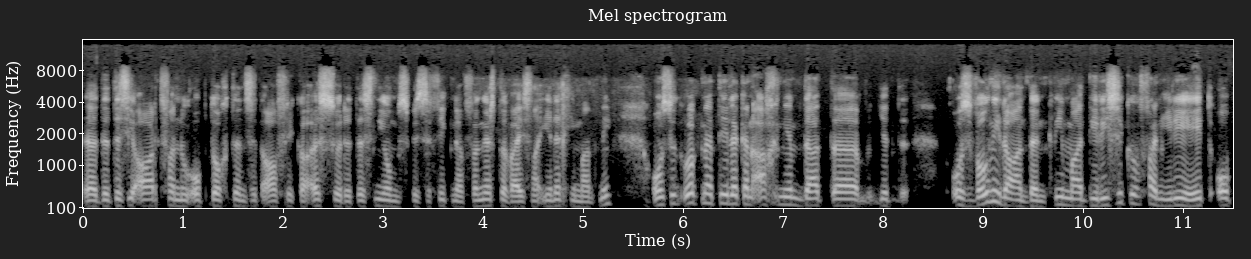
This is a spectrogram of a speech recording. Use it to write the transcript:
Uh, dit is die aard van hoe optogte in Suid-Afrika is, so dit is nie om spesifiek nou vingers te wys na enigiemand nie. Ons moet ook natuurlik in ag neem dat uh jy ons wil nie daaraan dink nie, maar die risiko van hierdie het op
